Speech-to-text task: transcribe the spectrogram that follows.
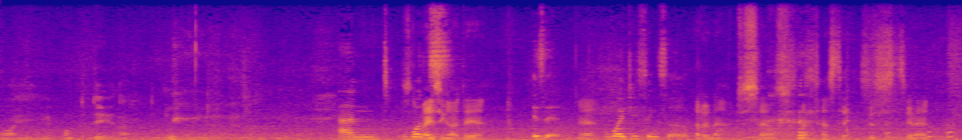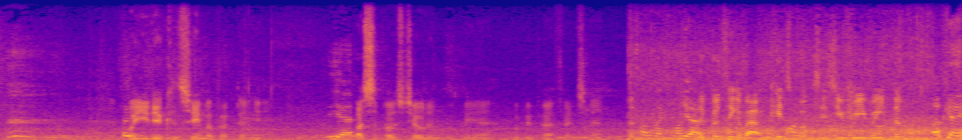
why you would want to do that. and It's an amazing idea. is it? Yeah. Why do you think so? I don't know. It just sounds fantastic. It's just you know. Well, you do consume a book, don't you? Yeah. I suppose children would be uh, would be perfect. Yeah. Sounds like The yeah. good thing about kids' books is you reread them, Okay.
